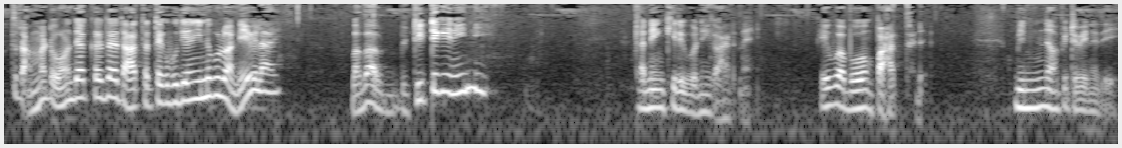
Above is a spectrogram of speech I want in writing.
ඒතර අම්මට ඕන දෙයක් කරලා තාත්තත් එක්ක බුදියන් ඉන්න පුළුවන් මේ වෙලාවේ. බබා ටිට් එකේ ඉන්නේ. තනින් කිරි බොන එක හරිය නැහැ. ඒව බොහොම පහත් වැඩ. මෙන්න අපිට වෙන දේ.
